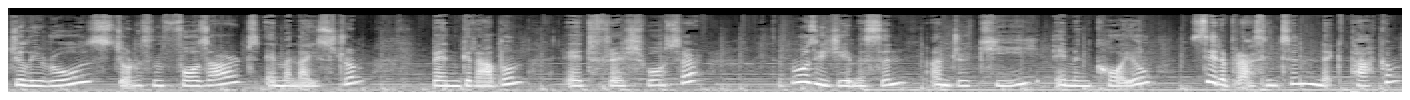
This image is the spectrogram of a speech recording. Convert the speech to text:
Julie Rose, Jonathan Fozard, Emma Nystrom, Ben Grabham, Ed Freshwater, Rosie Jameson, Andrew Key, Eamon Coyle, Sarah Brassington, Nick Packham,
